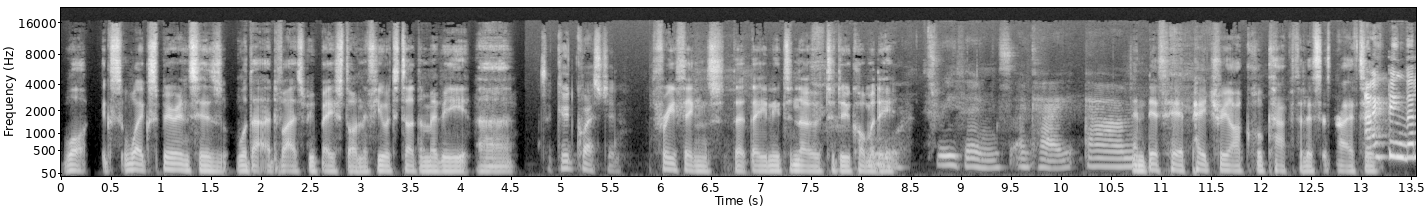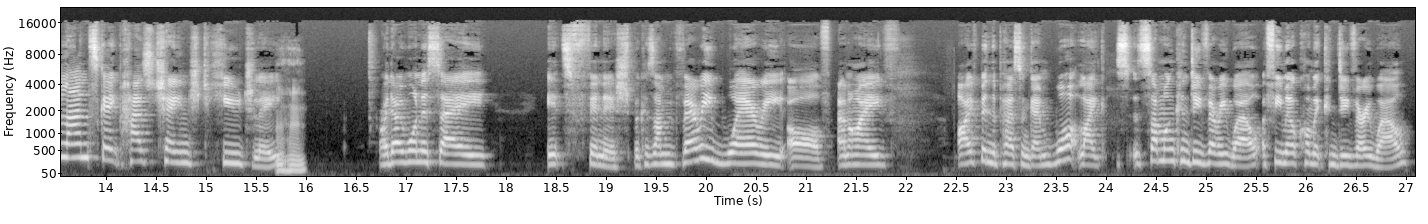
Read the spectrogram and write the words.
what ex- what experiences would that advice be based on? If you were to tell them maybe uh, It's a good question. three things that they need to know to do comedy Ooh, three things. Okay. Um, in this here patriarchal capitalist society. I think the landscape has changed hugely. Mhm. I don't want to say it's finished because I'm very wary of, and I've I've been the person going, what? Like s- someone can do very well, a female comic can do very well,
